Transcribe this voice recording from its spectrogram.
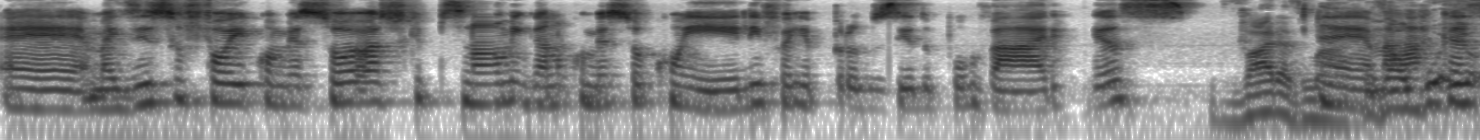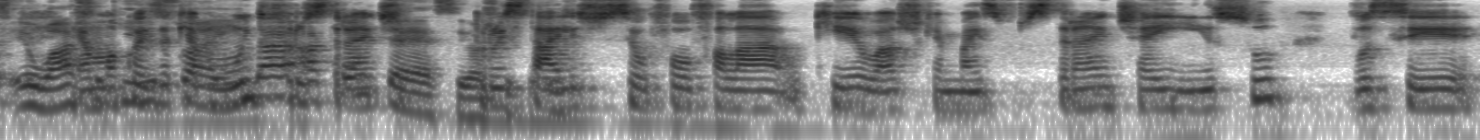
É, mas isso foi, começou, eu acho que, se não me engano, começou com ele, foi reproduzido por várias várias marcas. É, marcas eu, eu acho é uma que coisa que é muito frustrante para o stylist. Se eu for falar o que eu acho que é mais frustrante, é isso. Você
